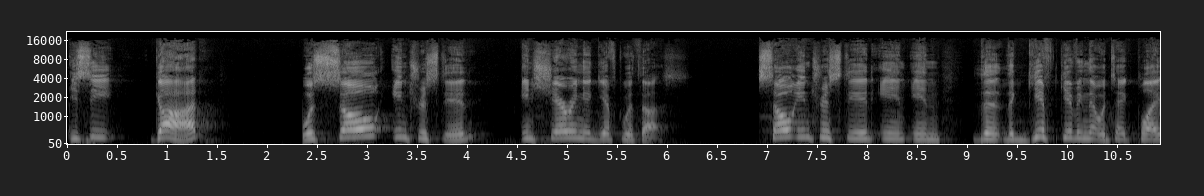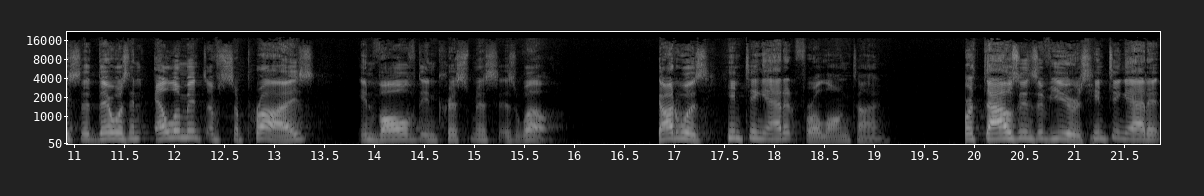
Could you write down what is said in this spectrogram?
You see, God was so interested in sharing a gift with us, so interested in, in the, the gift giving that would take place, that there was an element of surprise involved in Christmas as well. God was hinting at it for a long time, for thousands of years, hinting at it.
